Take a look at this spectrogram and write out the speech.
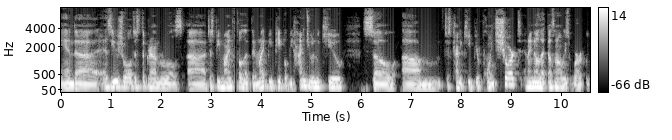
And uh, as usual, just the ground rules. Uh, just be mindful that there might be people behind you in the queue. So um, just kind of keep your points short. And I know that doesn't always work. We,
